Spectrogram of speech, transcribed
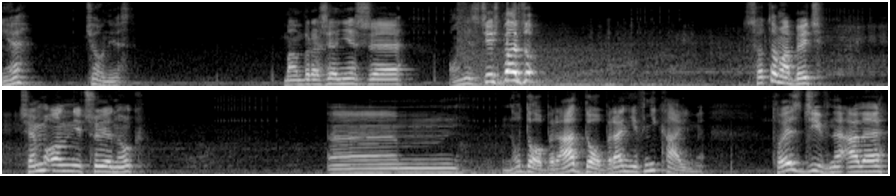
Nie? Gdzie on jest? Mam wrażenie, że on jest gdzieś bardzo... Co to ma być? Czemu on nie czuje nóg? Ehm, no dobra, dobra, nie wnikajmy. To jest dziwne, ale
